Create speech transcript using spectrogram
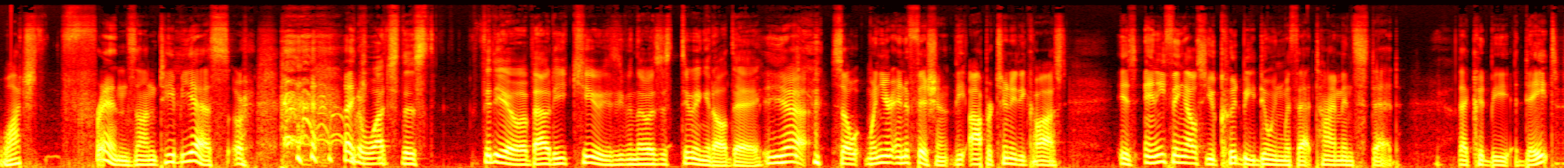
watch Friends on TBS or I'm going to watch this video about EQs, even though I was just doing it all day. Yeah. so when you're inefficient, the opportunity cost is anything else you could be doing with that time instead. That could be a date,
